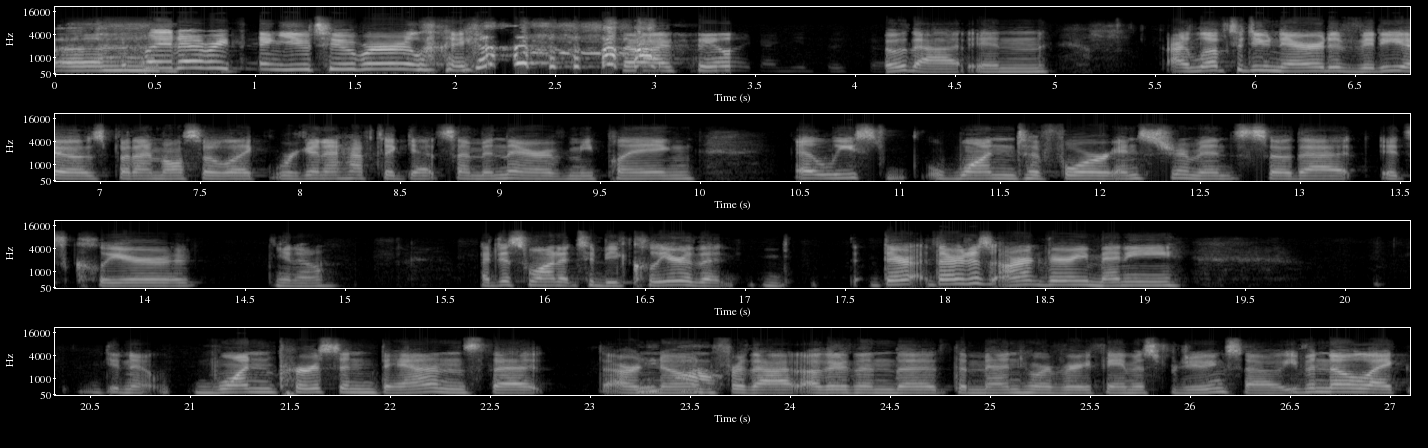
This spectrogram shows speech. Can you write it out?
uh. I played everything YouTuber like so I feel like I need to show that in I love to do narrative videos, but I'm also like, we're gonna have to get some in there of me playing at least one to four instruments so that it's clear, you know. I just want it to be clear that there there just aren't very many you know one person bands that are known Yeah. for that other than the the men who are very famous for doing so even though like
